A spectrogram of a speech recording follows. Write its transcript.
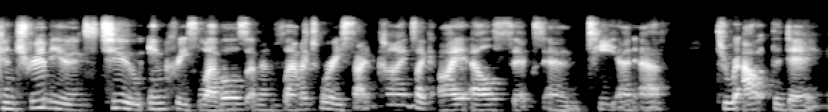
contributes to increased levels of inflammatory cytokines like IL6 and TNF throughout the day.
